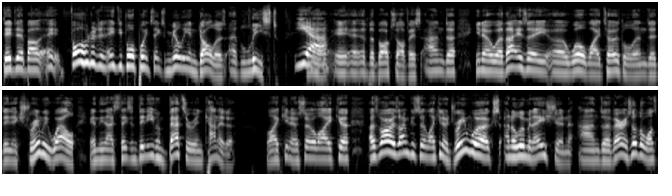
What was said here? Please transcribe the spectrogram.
did about eh, 484.6 million dollars at least. you Yeah. know, at the box office, and uh, you know uh, that is a uh, worldwide total, and uh, did extremely well in the United States, and did even better in Canada. Like you know, so like uh, as far as I'm concerned, like you know, DreamWorks and Illumination and uh, various other ones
